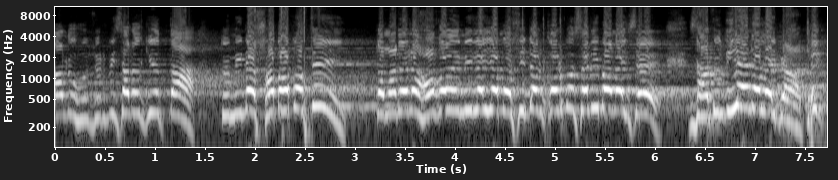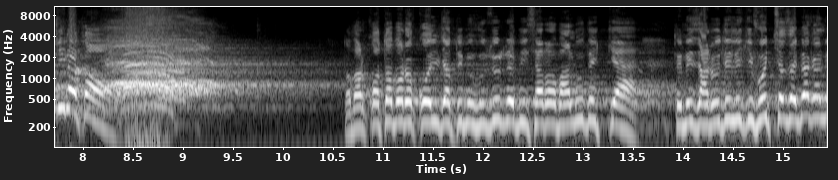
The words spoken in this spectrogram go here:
বালু হুজুর বিচারও কি হত্যা তুমি না সভাপতি? তোমার না সকলে মিলাইয়া মসজিদের কর্মচারী বানাইছে। ঝাড়ু দিয়ে নেলাইবা ঠিক কি কও? তোমার কত বড় কলজা তুমি হুজুরে বিচারো বালু দেখিয়া। তুমি ঝাড়ু দিলে কি ফুটছে যাইবা কেন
